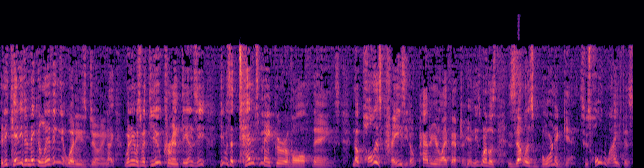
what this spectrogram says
And he can't even make a living at what he's doing. Like when he was with you, Corinthians, he, he was a tent maker of all things. No, Paul is crazy. Don't pattern your life after him. He's one of those zealous born agains whose whole life is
